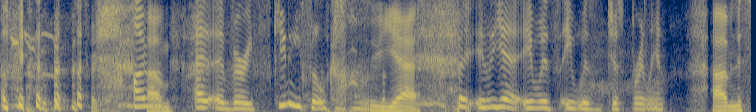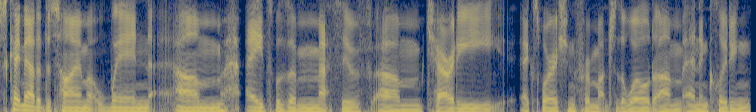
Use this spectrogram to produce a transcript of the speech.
Um, a, a very skinny Phil Collins yeah, but it, yeah it was it was just brilliant Um, this came out at a time when um, AIDS was a massive um, charity exploration for much of the world, um, and including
